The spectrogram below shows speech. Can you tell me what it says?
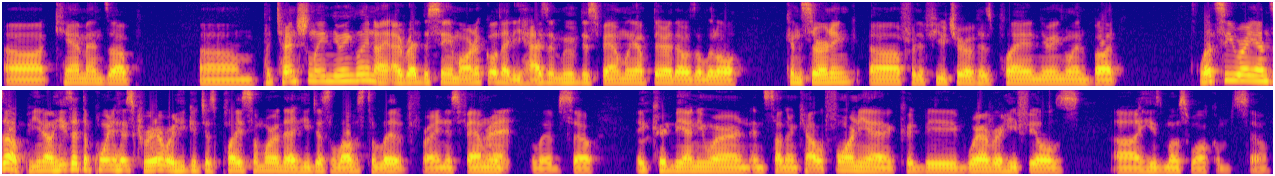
uh, Cam ends up um, potentially in New England. I, I, read the same article that he hasn't moved his family up there. That was a little concerning uh, for the future of his play in New England, but let's see where he ends up. You know, he's at the point of his career where he could just play somewhere that he just loves to live, right? And his family right. lives. So it could be anywhere in, in Southern California. It could be wherever he feels uh, he's most welcome. So.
